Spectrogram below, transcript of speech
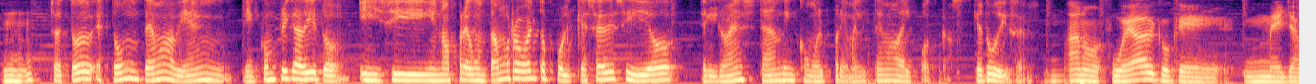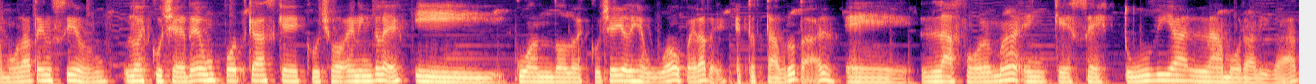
esto, esto, es un tema bien, bien complicadito. Y si nos preguntamos, Roberto, por qué se decidió el Grand Standing como el primer tema del podcast. ¿Qué tú dices? Mano, fue algo que me llamó la atención. Lo escuché de un podcast que escucho en inglés y cuando lo escuché yo dije, wow, espérate, esto está brutal. Eh, la forma en que se estudia la moralidad,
